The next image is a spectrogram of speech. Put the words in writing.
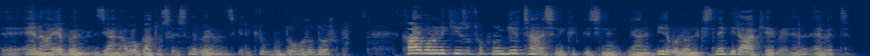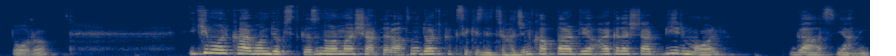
e, Na'ya bölmeniz yani Avogadro sayısında bölmeniz gerekiyor. Bu doğrudur. Karbon 12 izotopunun bir tanesinin kütlesinin yani 1 bölü 12'sine 1 AKB denir. Evet doğru. 2 mol karbondioksit gazı normal şartlar altında 4,48 litre hacim kaplar diyor. Arkadaşlar 1 mol gaz yani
